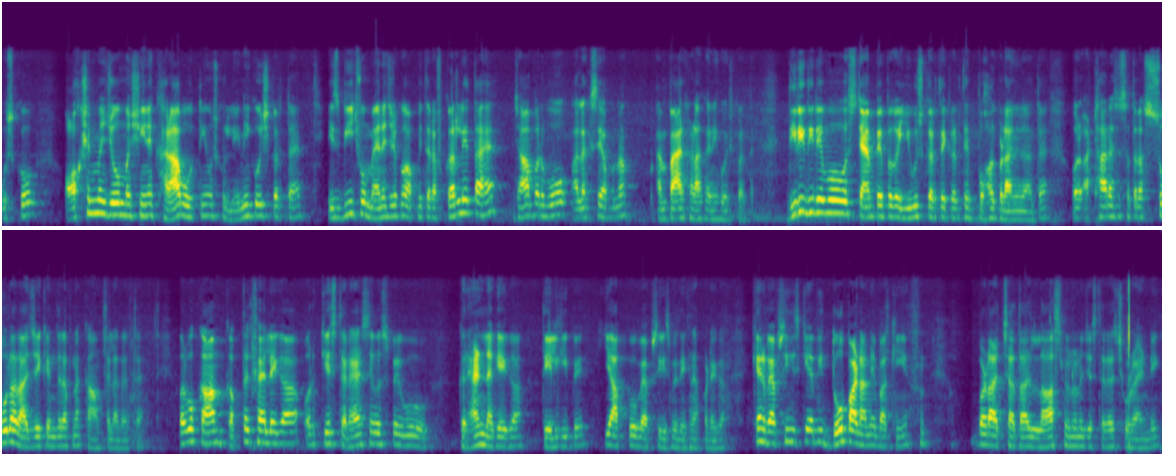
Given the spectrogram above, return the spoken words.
उसको ऑक्शन में जो मशीनें ख़राब होती हैं, उसको लेने की कोशिश करता है। इस बीच वो मैनेजर को अपनी तरफ़ कर लेता है, जहाँ पर वो अलग से अपना एम्पायर खड़ा करने की कोशिश करता है। धीरे धीरे वो स्टैम्प पेपर का यूज़ करते करते बहुत बढ़ाने जाता है और 18 से 17 16 राज्य के अंदर अपना काम फैला देता है। पर वो काम कब तक फैलेगा और किस तरह से उस पर वो ग्रहण लगेगा तेलगी पे, ये आपको वेब सीरीज़ में देखना पड़ेगा। खैर वेब सीरीज़ के अभी दो पार्ट आने बाकी हैं। बड़ा अच्छा था। लास्ट में उन्होंने जिस तरह से छोड़ा एंडिंग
